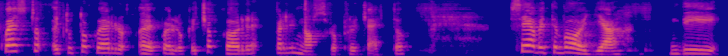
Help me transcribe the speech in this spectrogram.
Questo è tutto quello, eh, quello che ci occorre per il nostro progetto. Se avete voglia di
